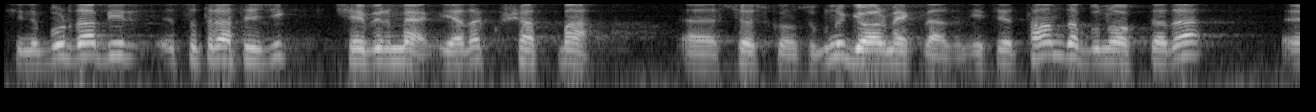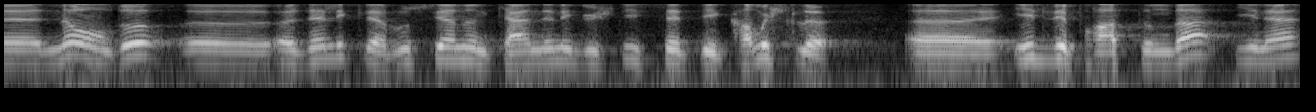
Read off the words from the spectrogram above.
Şimdi burada bir stratejik çevirme ya da kuşatma e, söz konusu. Bunu görmek lazım. İşte tam da bu noktada e, ne oldu? E, özellikle Rusya'nın kendini güçlü hissettiği Kamışlı e, İdlib hattında yine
